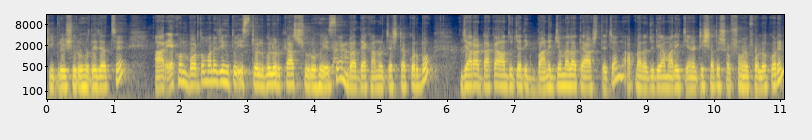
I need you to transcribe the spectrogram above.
শীঘ্রই শুরু হতে যাচ্ছে, আর এখন বর্তমানে যেহেতু স্টলগুলোর কাজ শুরু হয়েছে, আমরা দেখানোর চেষ্টা করব। যারা ঢাকা আন্তর্জাতিক বাণিজ্য মেলাতে আসতে চান, আপনারা যদি আমার এই চ্যানেলটির সাথে সবসময় ফলো করেন,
